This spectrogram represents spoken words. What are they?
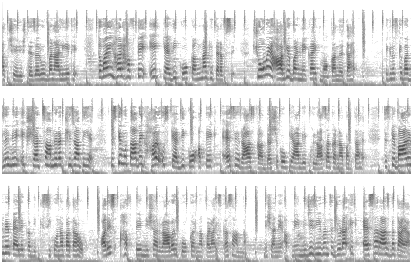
अच्छे रिश्ते ज़रूर बना लिए थे। तो वहीं हर हफ़्ते एक कैदी को कंगना की तरफ़ से शो में आगे बढ़ने का एक मौका मिलता है। लेकिन उसके बदले में एक शर्त सामने रखी जाती है, जिसके मुताबिक हर उस कैदी को अपने एक ऐसे राज का दर्शकों के आगे खुलासा करना पड़ता है, जिसके बारे में पहले कभी किसी को ना पता हो। और इस हफ़्ते निशा रावल को करना पड़ा इसका सामना। निशा ने अपने निजी जीवन से जुड़ा एक ऐसा राज बताया,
